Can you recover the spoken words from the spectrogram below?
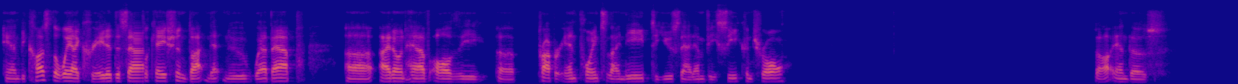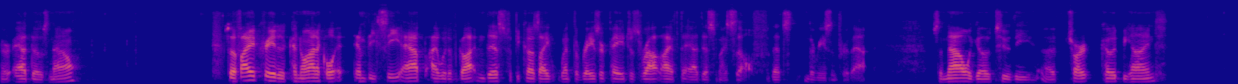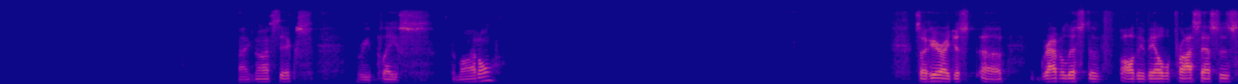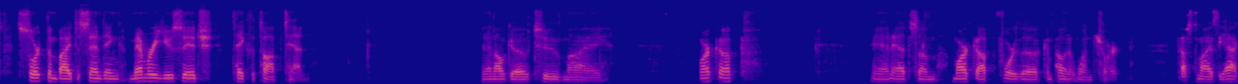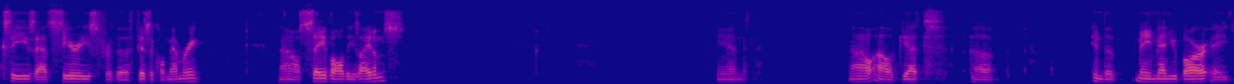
And because the way I created this application, .NET New Web App, uh, I don't have all the uh, proper endpoints that I need to use that MVC control. So I'll end those or add those now. So if I had created a canonical MVC app, I would have gotten this, but because I went the Razor Pages route, I have to add this myself. That's the reason for that. So now we go to the uh, chart code behind. Diagnostics, replace the model. So here I just uh, grab a list of all the available processes, sort them by descending memory usage, take the top 10. Then I'll go to my markup and add some markup for the component one chart. Customize the axes, add series for the physical memory. And I'll save all these items. And now I'll get uh, in the main menu bar a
